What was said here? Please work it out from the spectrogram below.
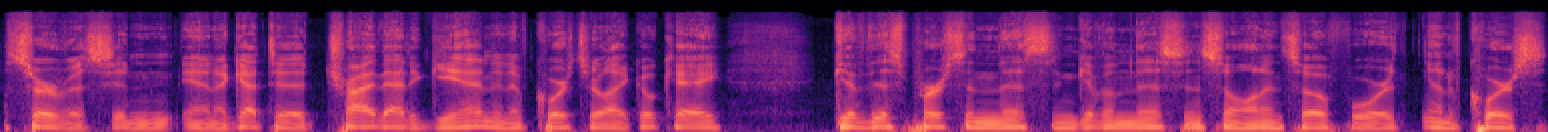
service, and and I got to try that again. And of course, they're like, "Okay, give this person this and give them this, and so on and so forth." And of course,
